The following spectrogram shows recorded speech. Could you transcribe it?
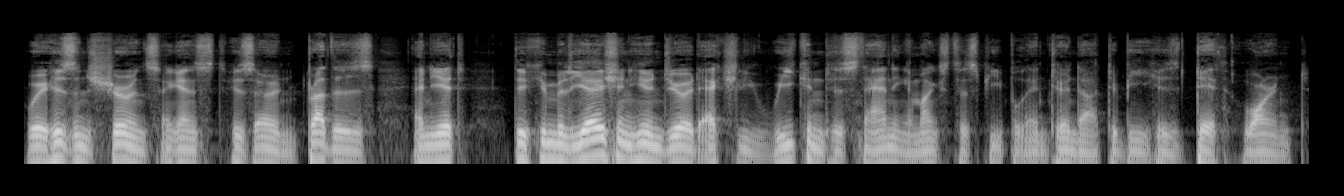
were his insurance against his own brothers, and yet the humiliation he endured actually weakened his standing amongst his people and turned out to be his death warrant.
